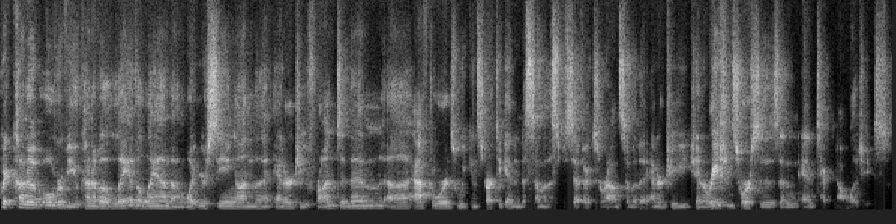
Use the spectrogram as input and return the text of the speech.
quick kind of overview, kind of a lay of the land on what you're seeing on the energy front. And then uh, afterwards, we can start to get into some of the specifics around some of the energy generation sources and, and technologies.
